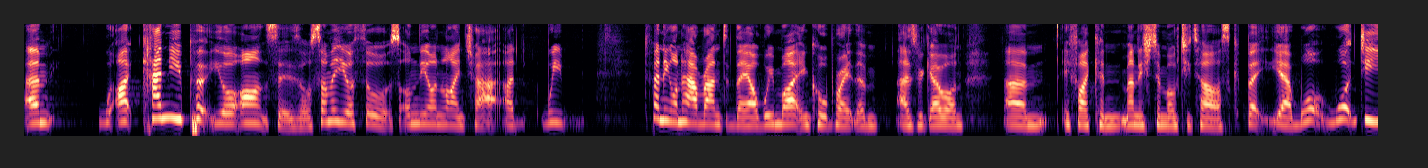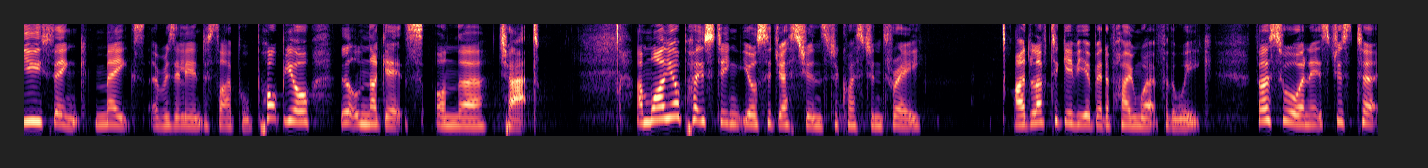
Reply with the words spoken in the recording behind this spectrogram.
um, can you put your answers or some of your thoughts on the online chat? I'd, we, depending on how random they are, we might incorporate them as we go on um, if I can manage to multitask. But yeah, what what do you think makes a resilient disciple? Pop your little nuggets on the chat. And while you're posting your suggestions to question three, I'd love to give you a bit of homework for the week. First of all, and it's just to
